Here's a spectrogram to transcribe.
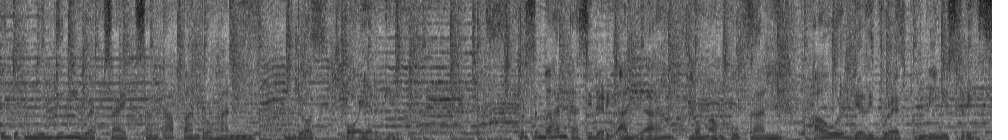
untuk mengunjungi website santapanrohani.org. Persembahan kasih dari Anda memampukan Our Deliberate Ministries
